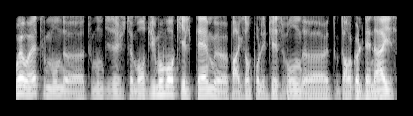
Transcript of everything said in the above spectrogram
Ouais, ouais, tout le monde, euh, tout le monde disait justement, du moment qu'il y ait le thème, euh, par exemple pour les Jazz Bond euh, dans Golden Eyes,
